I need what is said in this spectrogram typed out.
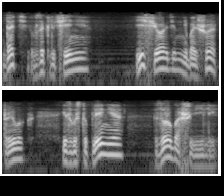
дать в заключение еще один небольшой отрывок из выступления Зоробашвили,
